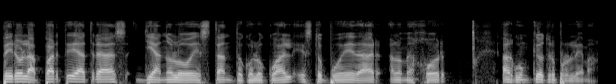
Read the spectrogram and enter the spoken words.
pero la parte de atrás ya no lo es tanto, con lo cual esto puede dar a lo mejor algún que otro problema.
